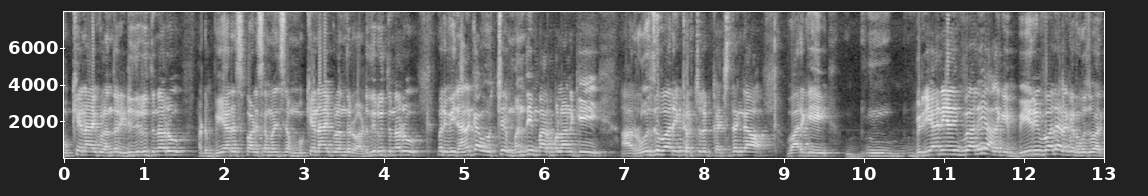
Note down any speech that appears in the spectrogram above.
ముఖ్య నాయకులు అందరూ ఇటు తిరుగుతున్నారు. అటు బీఆర్ఎస్ పార్టీకి సంబంధించిన ముఖ్య నాయకులు అందరూ అటు తిరుగుతున్నారు. మరి వీరి వెనక వచ్చే మంది మార్బలానికి ఆ రోజువారీ ఖర్చులకు ఖచ్చితంగా వారికి బిర్యానీ ఇవ్వాలి అలాగే బీర్ ఇవ్వాలి అలాగే రోజువారీ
